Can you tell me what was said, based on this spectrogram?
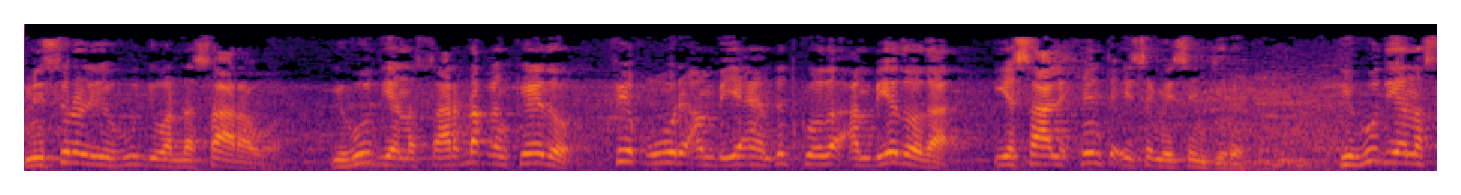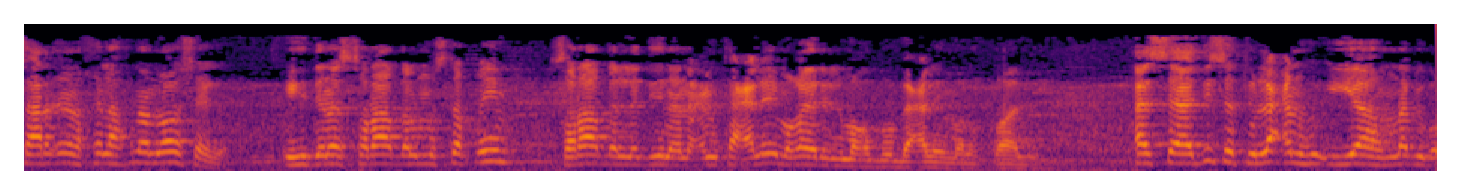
min sunan alyahuudi waannasaara waa yahuud iyo nasaare dhaqankeedo fii qubuuri ambiyaa'ihim dadkooda ambiyadooda iyo saalixiinta ay samaysan jireen. Yahuud iyo nasaare inaan khilaafnaan loo sheegay ihdina asiraada almustaqiim siraada aladiina ancamta calayhim hayri almaqduubi calayhim aldaaliin asaadisatu lacnuhu iyaahum nabiga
